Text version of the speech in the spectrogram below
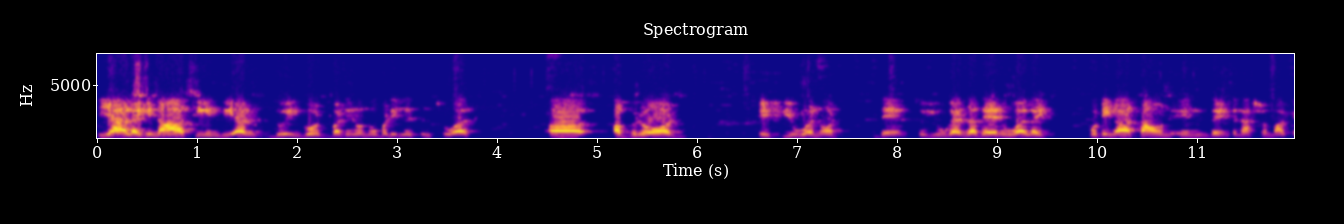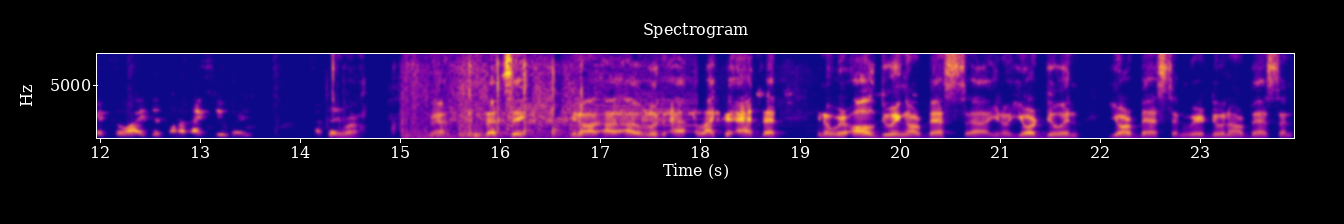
yeah, like in our scene we are doing good, but you know nobody listens to us uh, abroad if you were not there. So you guys are there who are like putting our sound in the international market. So I just want to thank you guys. That's it. Wow. Yeah, that's it. You know, I, I would uh, like to add that, you know, we're all doing our best. Uh, you know, you're doing your best and we're doing our best and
